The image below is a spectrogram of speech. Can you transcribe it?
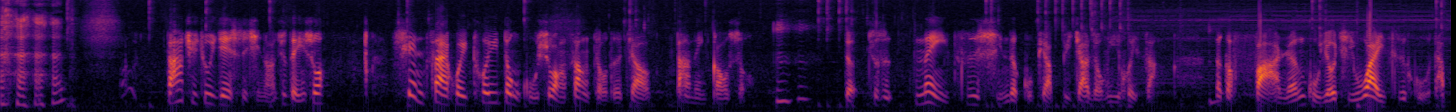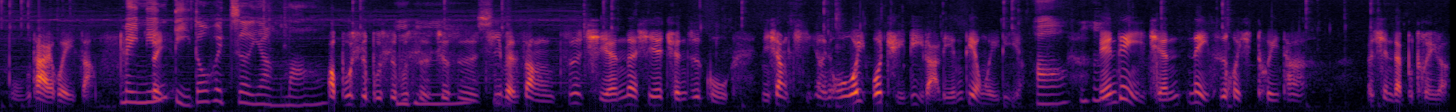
大家去注意一件事情啊，就等于说，现在会推动股市往上走的叫大内高手嗯哼，的，就是内资型的股票比较容易会涨。那个法人股，尤其外资股，它不太会涨。每年底都会这样吗？哦，不是，不是，不是，嗯就是基本上之前那些全职股，你像呃我我我举例啦，联电为例啊，哦，联电以前内资会去推它，呃现在不推了，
